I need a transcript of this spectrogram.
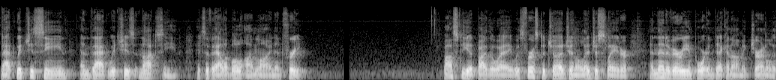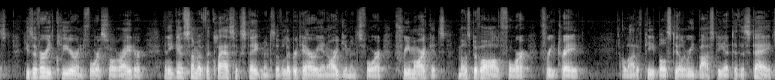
That Which is Seen and That Which is Not Seen. It's available online and free. Bastiat, by the way, was first a judge and a legislator, and then a very important economic journalist. He's a very clear and forceful writer, and he gives some of the classic statements of libertarian arguments for free markets, most of all for free trade. A lot of people still read Bastiat to this day,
